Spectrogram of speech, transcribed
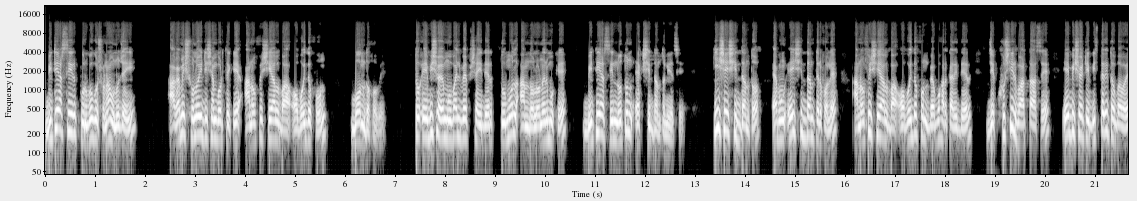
বিটিআরসির পূর্ব ঘোষণা অনুযায়ী আগামী ষোলোই ডিসেম্বর থেকে আনঅফিসিয়াল বা অবৈধ ফোন বন্ধ হবে। তো এ বিষয়ে মোবাইল ব্যবসায়ীদের তুমুল আন্দোলনের মুখে বিটিআরসি নতুন এক সিদ্ধান্ত নিয়েছে। কি সেই সিদ্ধান্ত এবং এই সিদ্ধান্তের ফলে আনঅফিসিয়াল বা অবৈধ ফোন ব্যবহারকারীদের যে খুশির বার্তা আছে এই বিষয়টি বিস্তারিতভাবে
